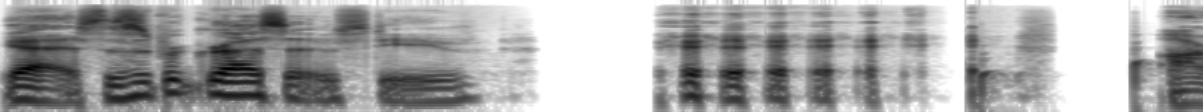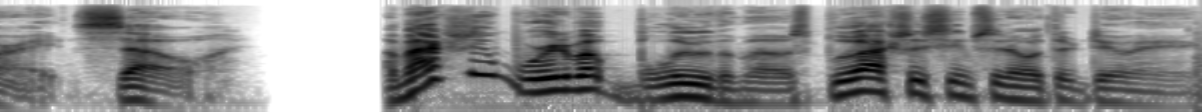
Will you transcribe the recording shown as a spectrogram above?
Yes, this is progressive, Steve. All right. So I'm actually worried about blue the most. Blue actually seems to know what they're doing.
